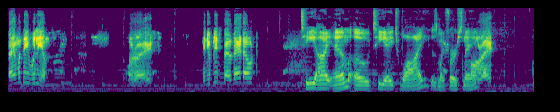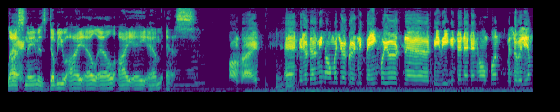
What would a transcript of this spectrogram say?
Timothy Williams. Alright. Can you please spell that out? T I M O T H Y is my first name. Alright. Last Right. name is W I L L I A M S. Alright. Mhm. And can you tell me how much you are currently paying for your uh, TV, internet, and home phone, Mr. Williams?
